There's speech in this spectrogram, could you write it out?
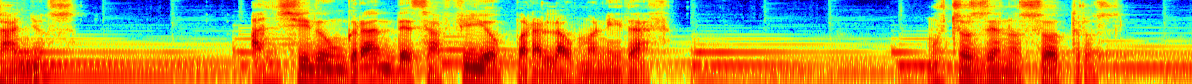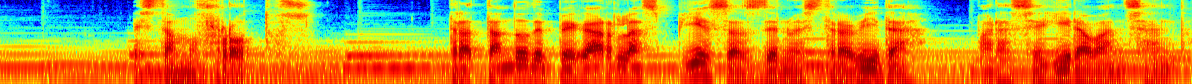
años han sido un gran desafío para la humanidad. Muchos de nosotros estamos rotos, tratando de pegar las piezas de nuestra vida para seguir avanzando.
